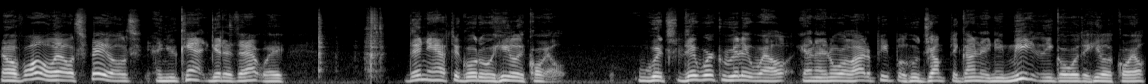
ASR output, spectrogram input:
Now, if all else fails and you can't get it that way, then you have to go to a helicoil, which they work really well. And I know a lot of people who jump the gun and immediately go with a helicoil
